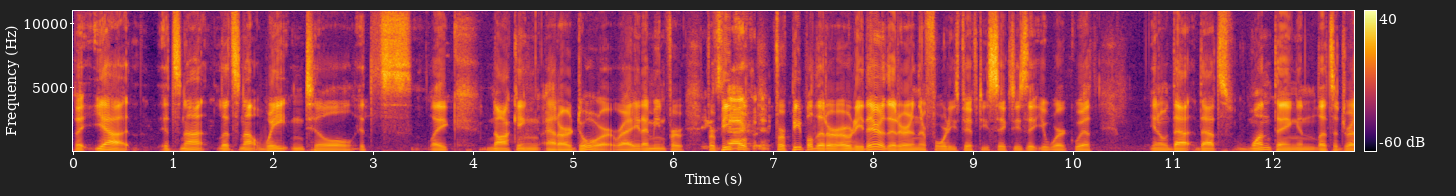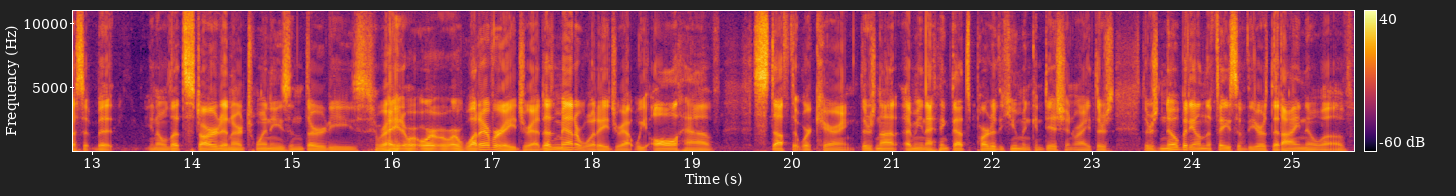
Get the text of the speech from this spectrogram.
But yeah, it's not. Let's not wait until it's like knocking at our door, right? I mean, for for people for people that are already there, that are in their 40s, 50s, 60s that you work with, you know that that's one thing, and let's address it. But you know, let's start in our 20s and 30s, right? Or, or, or whatever age you're at. It doesn't matter what age you're at. We all have stuff that we're carrying. There's not, I mean, I think that's part of the human condition, right? There's, there's nobody on the face of the earth that I know of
